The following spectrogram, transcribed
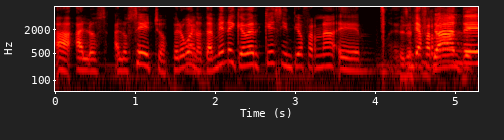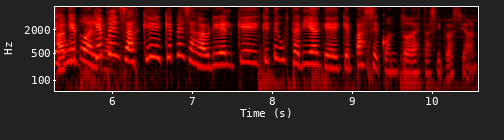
a, a los a los hechos. Pero bueno, Claro. también hay que ver qué sintió Ferna- eh, Cintia Fernández. antes- ¿Qué, qué pensás, qué, qué pensás, Gabriel? ¿Qué, qué te gustaría que, que pase con toda esta situación?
